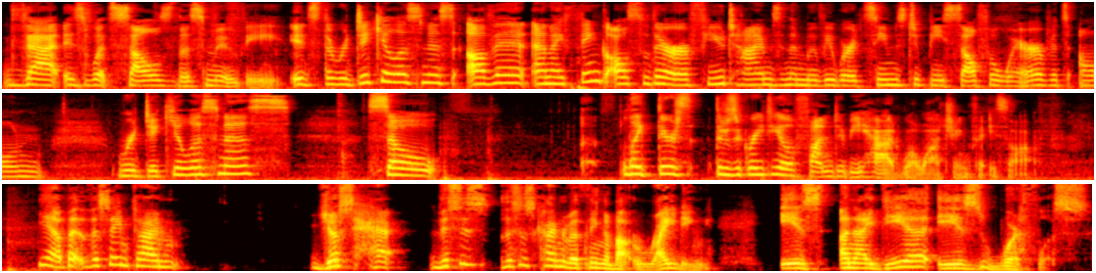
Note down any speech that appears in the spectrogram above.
that is what sells this movie. It's the ridiculousness of it, and I think also there are a few times in the movie where it seems to be self aware of its own ridiculousness. So uh, like there's there's a great deal of fun to be had while watching Face Off. Yeah, but at the same time, just ha- this is this is kind of a thing about writing. is an idea is worthless.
